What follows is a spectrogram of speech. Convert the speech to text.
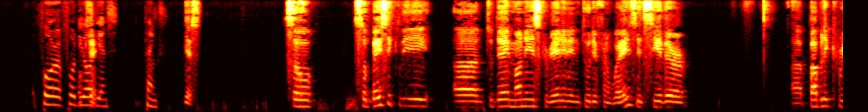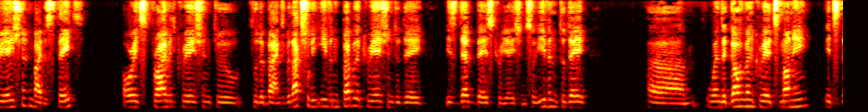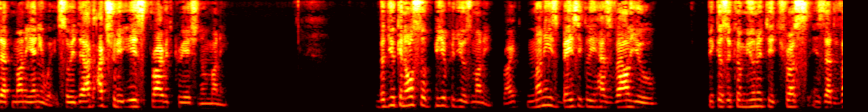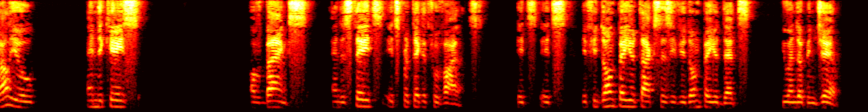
for for the okay. audience? Thanks. Yes. So, so basically, uh, today money is created in two different ways. It's either uh, public creation by the state or it's private creation to, to the banks. But actually even public creation today is debt-based creation. So even today, um, when the government creates money, it's debt money anyway. So it actually is private creation of money. But you can also peer produce money, right? Money is basically has value because the community trusts in that value. In the case of banks and the states, it's protected through violence. It's, it's, if you don't pay your taxes, if you don't pay your debts, you end up in jail.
